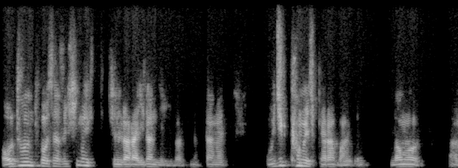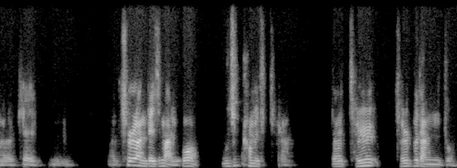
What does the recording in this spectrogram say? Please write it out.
어두운 곳에서 힘을 길러라 이런 얘기거든요. 그다음에 우직함을 지켜라. 뭐 너무 어, 이렇게 음, 어, 출란되지 말고 우직함을 지켜라. 그다음에 절 절부당도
